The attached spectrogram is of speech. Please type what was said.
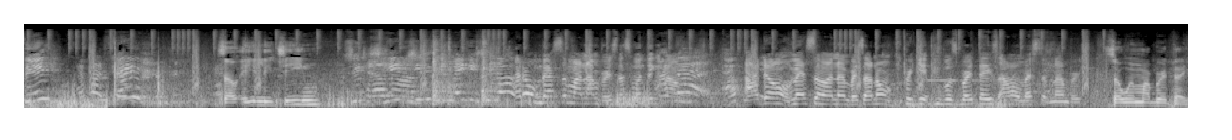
See? I thought see? so Eily cheating. She, she, she just be making shit up. I don't mess up my numbers. That's one thing about me. I don't mess up my numbers. I don't forget people's birthdays. I don't mess up numbers. So when my birthday?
